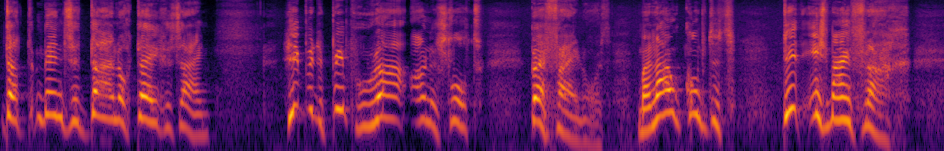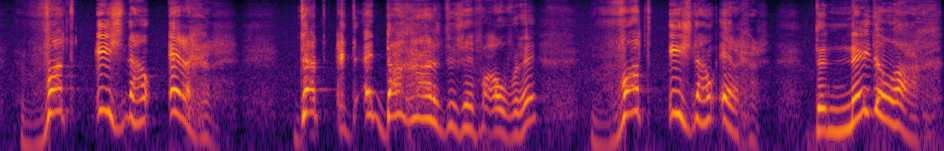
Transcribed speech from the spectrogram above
dat mensen daar nog tegen zijn. Hyper de piep, hoera, Arne Slot bij Feyenoord. Maar nou komt het, dit is mijn vraag. Wat is nou erger? Dat, en daar gaat het dus even over, hè. Wat is nou erger? De nederlaag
